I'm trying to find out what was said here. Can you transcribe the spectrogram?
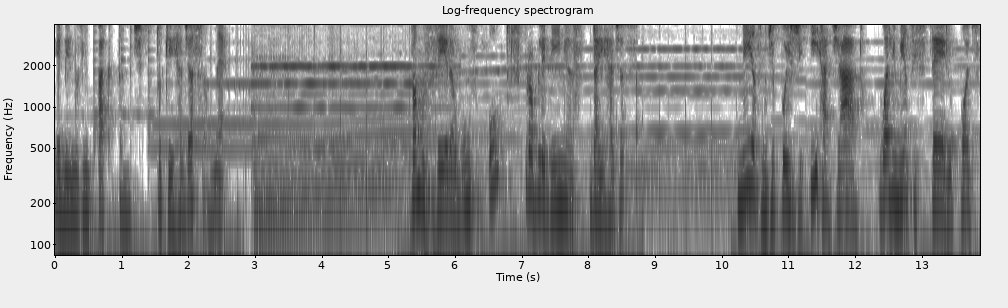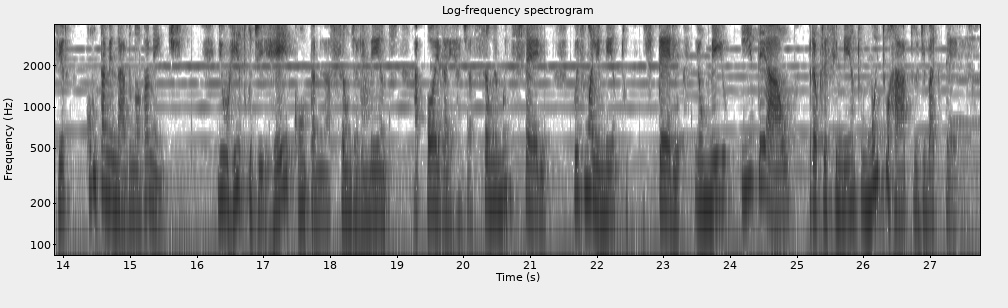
é menos impactante do que irradiação, né? Vamos ver alguns outros probleminhas da irradiação. Mesmo depois de irradiado, o alimento estéreo pode ser contaminado novamente. E o risco de recontaminação de alimentos após a irradiação é muito sério, pois um alimento estéreo é o meio ideal para o crescimento muito rápido de bactérias.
